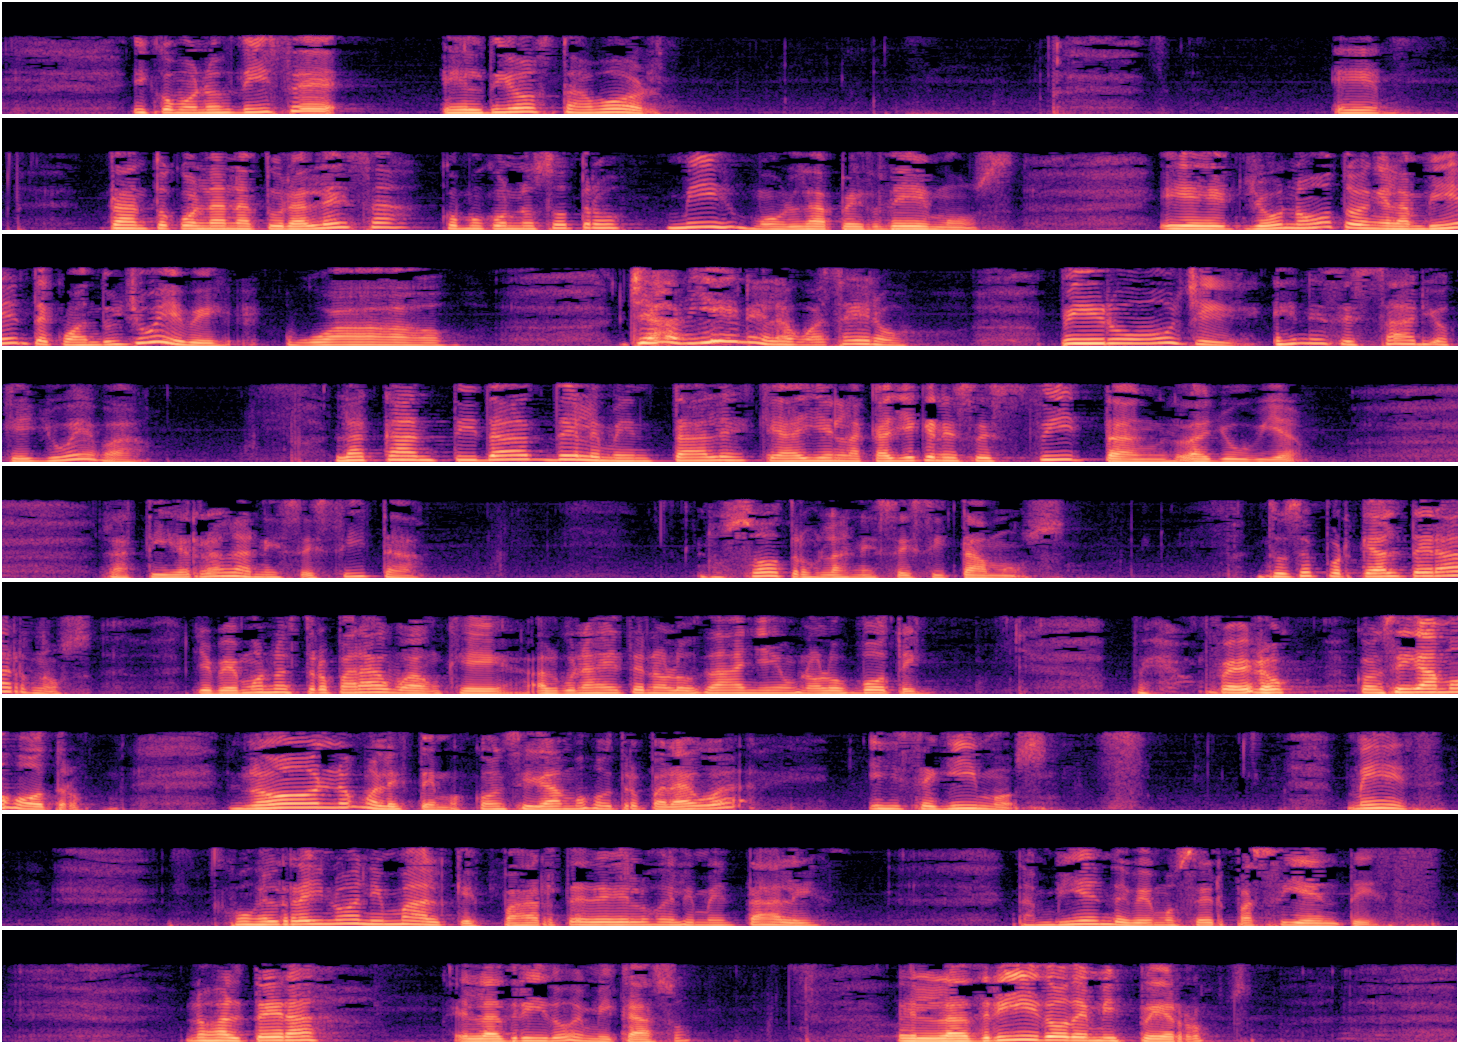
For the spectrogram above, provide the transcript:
Y como nos dice el Dios Tabor, eh, tanto con la naturaleza como con nosotros mismos la perdemos. Eh, yo noto en el ambiente cuando llueve, wow, ya viene el aguacero, pero oye, es necesario que llueva. La cantidad de elementales que hay en la calle que necesitan la lluvia. La tierra la necesita. Nosotros la necesitamos. Entonces, ¿por qué alterarnos? Llevemos nuestro paraguas, aunque alguna gente no los dañe o no los bote. Pero consigamos otro. No nos molestemos, consigamos otro paraguas y seguimos. Mes, con el reino animal, que es parte de los elementales, también debemos ser pacientes. Nos altera el ladrido, en mi caso, el ladrido de mis perros.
